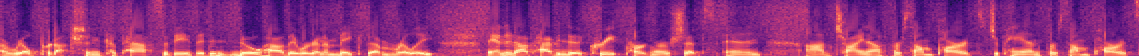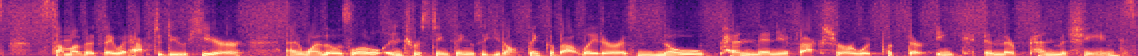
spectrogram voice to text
a real production capacity. They didn't know how they were going to make them really. They ended up having to create partnerships in um, China for some parts, Japan for some parts. Some of it they would have to do here. And one of those little interesting things that you don't think about later is no pen manufacturer would put their ink in their pen machines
